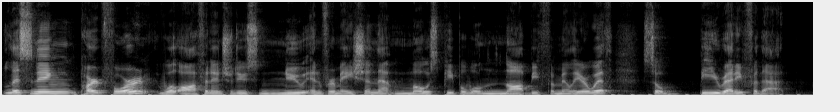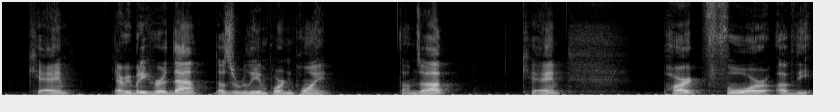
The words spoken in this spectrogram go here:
listening part four will often introduce new information that most people will not be familiar with. So be ready for that. Okay? Everybody heard that? That was a really important point. Thumbs up. Okay. Part four of the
